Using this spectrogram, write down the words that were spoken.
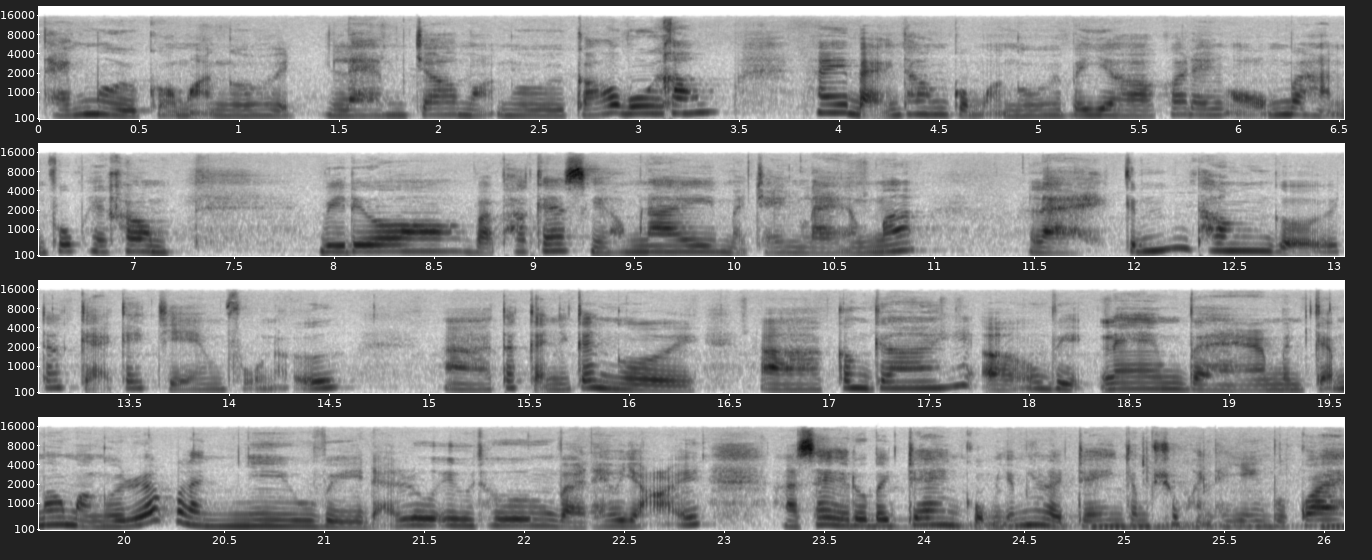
Tháng 10 của mọi người làm cho mọi người có vui không? Hay bản thân của mọi người bây giờ có đang ổn và hạnh phúc hay không? Video và podcast ngày hôm nay mà Trang làm á là kính thân gửi tất cả các chị em phụ nữ à, tất cả những cái người à, con gái ở Việt Nam và mình cảm ơn mọi người rất là nhiều vì đã luôn yêu thương và theo dõi. À, Sayado bay Trang cũng giống như là Trang trong suốt khoảng thời gian vừa qua.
